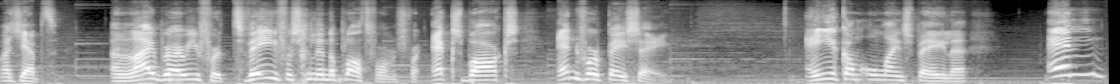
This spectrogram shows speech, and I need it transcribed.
Want je hebt een library voor twee verschillende platforms: voor Xbox en voor PC. En je kan online spelen. En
